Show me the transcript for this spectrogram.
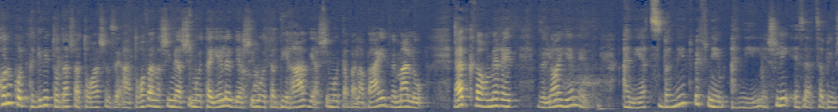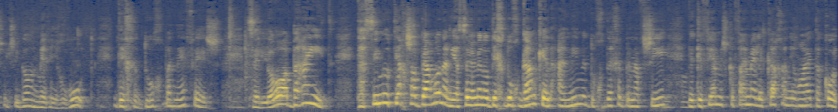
קודם כל תגידי תודה שאת רואה שזה את. רוב האנשים יאשימו את הילד, יאשימו את הדירה, ויאשימו את הבעל הבית, ומה לא. ואת כבר אומרת, זה לא הילד, אני עצבנית בפנים, אני, יש לי איזה עצבים של שיגעון, מרירות, דכדוך בנפש, זה לא הבית. תשימי אותי עכשיו בארמון, אני אעשה ממנו דכדוך גם כן. אני מדוכדכת בנפשי, וכפי המשקפיים האלה, ככה אני רואה את הכל.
